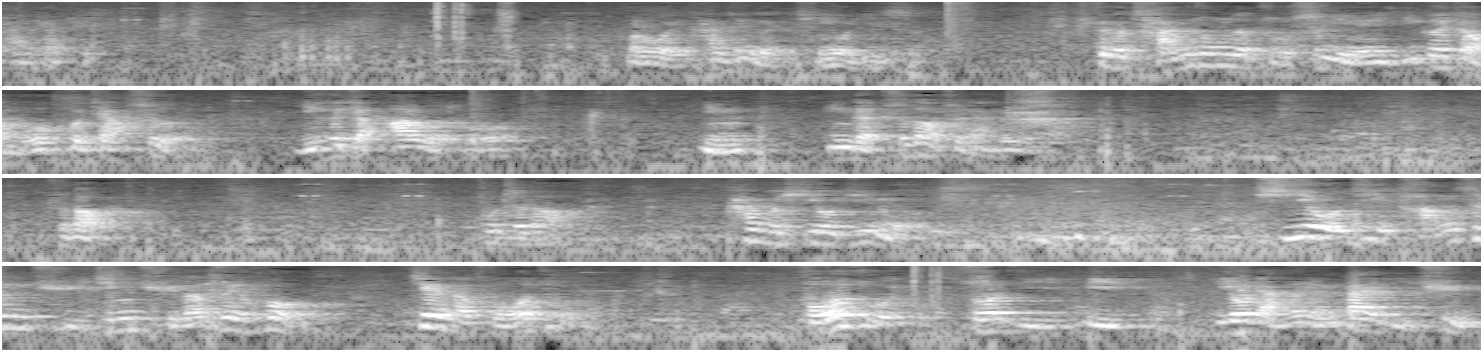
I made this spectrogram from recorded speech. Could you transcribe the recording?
传下去。后来我一看这个挺有意思，这个禅宗的祖师爷，一个叫摩诃迦摄，一个叫阿罗陀，你们应该知道这两个人？知道吧？不知道，看过《西游记》没有？《西游记》唐僧取经取到最后，见了佛祖，佛祖说你你有两个人带你去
